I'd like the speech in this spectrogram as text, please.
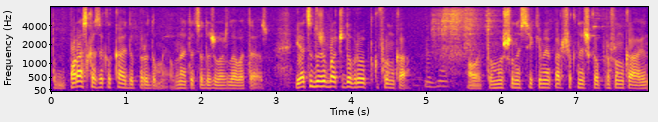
Тобто поразка закликає до передумування. Знаєте, це дуже важлива теза. Я це дуже бачу добре випадку Франка. От, тому що настільки моя перша книжка про Франка,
